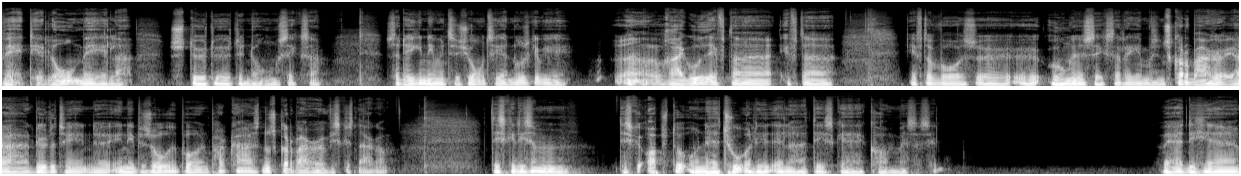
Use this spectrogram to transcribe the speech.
være i dialog med, eller støtte den unge sexer. Så det er ikke en invitation til, at nu skal vi Øh, række ud efter, efter, efter vores øh, øh unge sexer derhjemme. Nu skal du bare høre, jeg har lyttet til en, øh, en episode på en podcast, nu skal du bare høre, hvad vi skal snakke om. Det skal ligesom, det skal opstå naturligt, eller det skal komme af sig selv. Hvad er det her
